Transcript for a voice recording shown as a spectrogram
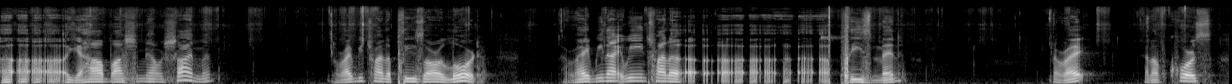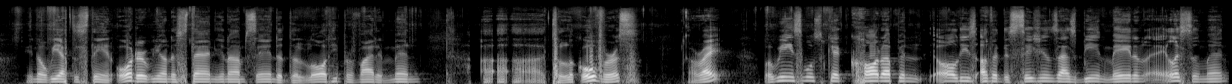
uh, uh, uh, uh Yahweh Yahushai, man. All right, we trying to please our Lord. All right, we not, we ain't trying to uh, uh, uh, uh, uh please men. All right, and of course, you know, we have to stay in order. We understand, you know I'm saying, that the Lord, He provided men uh, uh, uh, to look over us. All right? But we ain't supposed to get caught up in all these other decisions that's being made. And hey, listen, man,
